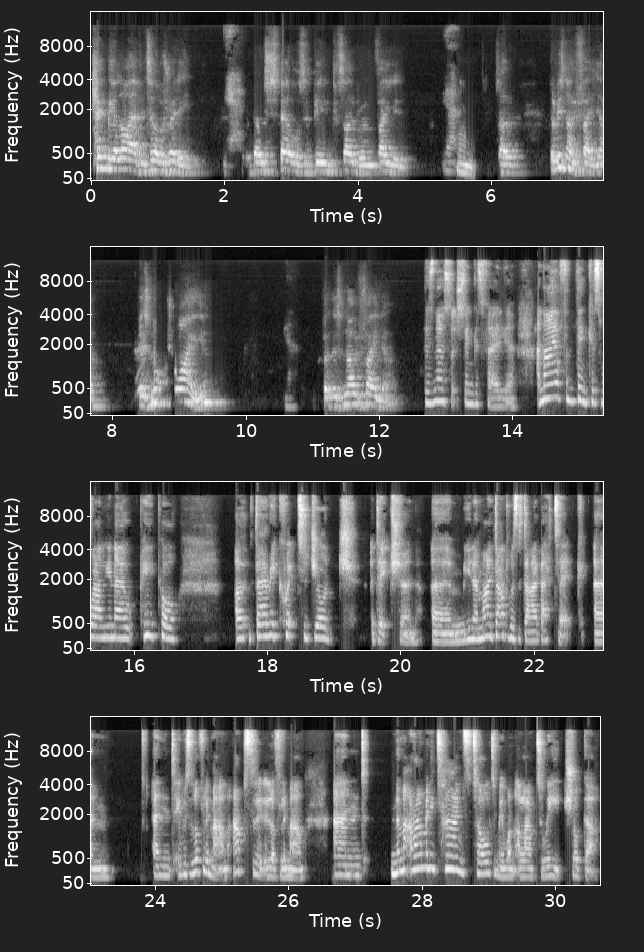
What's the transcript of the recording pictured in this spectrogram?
kept me alive until I was ready. Yeah. Those spells of being sober and failing. Yeah. Mm. So there is no failure. There's not trying. Yeah. But there's no failure. There's no such thing as failure. And I often think as well, you know, people are very quick to judge addiction. Um, you know, my dad was a diabetic. Um, and he was a lovely man, absolutely lovely man. And no matter how many times told him he wasn't allowed to eat sugar,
